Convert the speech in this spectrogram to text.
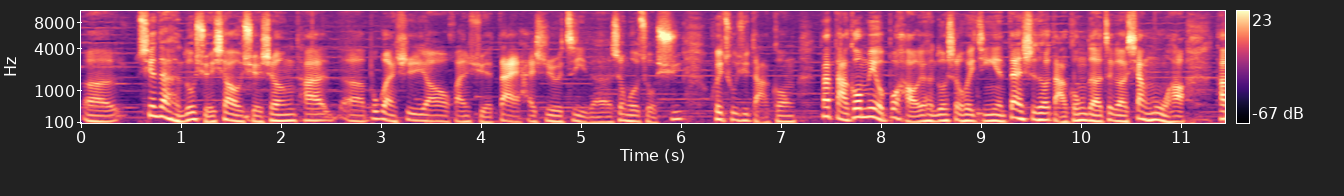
呃，现在很多学校学生，他呃，不管是要还学贷，还是自己的生活所需，会出去打工。那打工没有不好，有很多社会经验。但是说打工的这个项目哈，他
